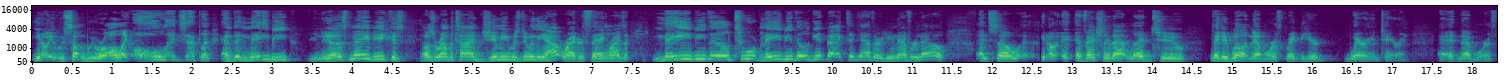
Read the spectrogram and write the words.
you know, it was something we were all like, oh, Led Zeppelin. And then maybe, you know, just maybe, because that was around the time Jimmy was doing the Outrider thing, right? Like, maybe they'll tour, maybe they'll get back together. You never know. And so, you know, eventually that led to, they did well at Knebworth. Great to hear Wearing and Tearing at Knebworth.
